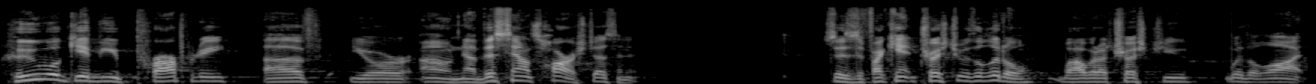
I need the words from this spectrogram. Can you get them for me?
who will give you property of your own? Now, this sounds harsh, doesn't it? It says, if I can't trust you with a little, why would I trust you with a lot?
